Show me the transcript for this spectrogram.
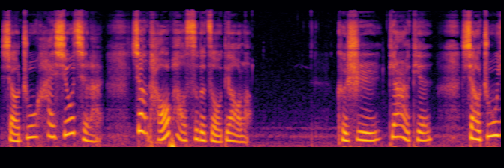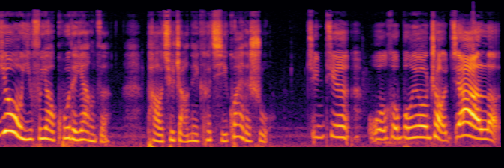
小猪害羞起来，像逃跑似的走掉了。可是第二天，小猪又一副要哭的样子，跑去找那棵奇怪的树。今天我和朋友吵架了。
